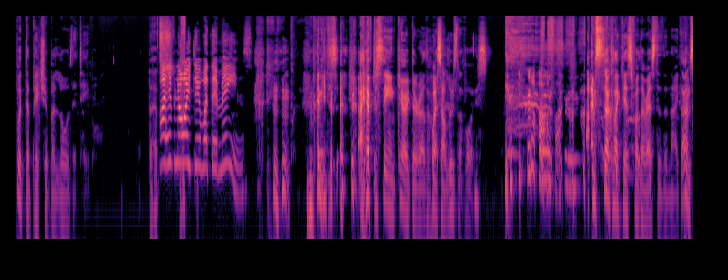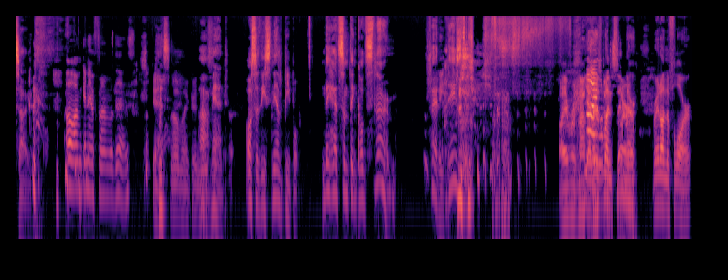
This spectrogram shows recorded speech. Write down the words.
put the picture below the table. That's I have no idea what that means. I need to. s- I have to stay in character, otherwise I'll lose the voice. I'm stuck like this for the rest of the night. I'm sorry. oh, I'm gonna have fun with this. Yes. Oh my Oh goodness. man. Also, these snail people, they had something called slurm. Very tasty. I would not. Yeah, there's one sitting there right on the floor.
